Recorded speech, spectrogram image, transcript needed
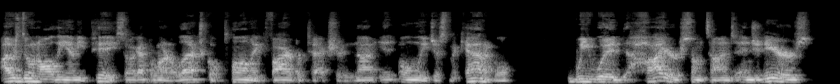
I was doing all the MEP. So I got to learn electrical, plumbing, fire protection, not only just mechanical. We would hire sometimes engineers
